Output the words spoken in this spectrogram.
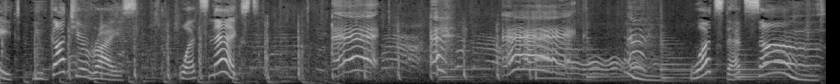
Great! You got your rice. What's next? Hmm, what's that sound?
